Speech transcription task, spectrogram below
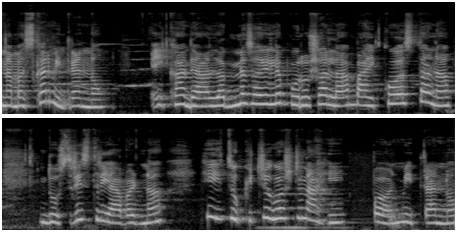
नमस्कार मित्रांनो. एखाद्या लग्न झालेल्या पुरुषाला बायको असताना दुसरी स्त्री आवडणं ही चुकीची गोष्ट नाही. पण मित्रांनो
